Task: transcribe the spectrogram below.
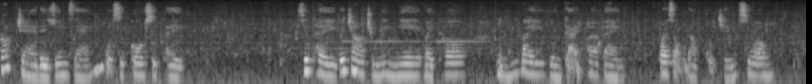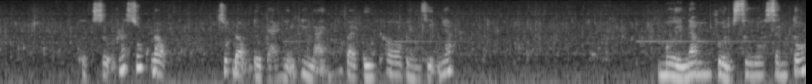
rót trà đầy duyên dáng của sư cô sư thầy. Sư thầy có cho chúng mình nghe bài thơ Đứng bay vườn cải hoa vàng qua giọng đọc của chính sư ông. Thực sự rất xúc động, xúc động từ cả những hình ảnh và từ thơ bình dị nhất. Mười năm vườn xưa xanh tốt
